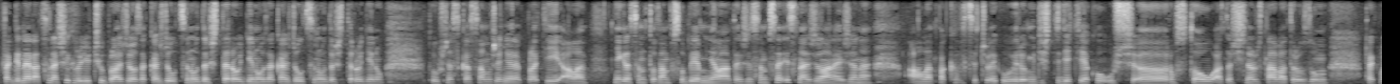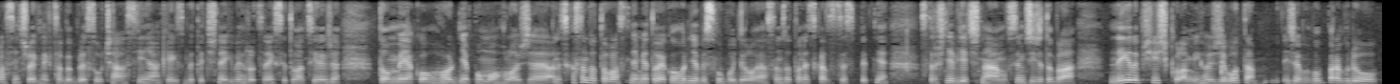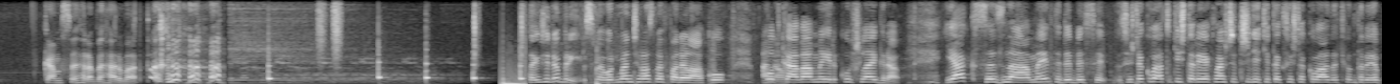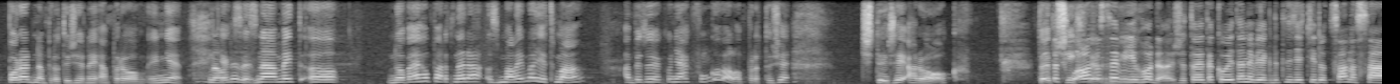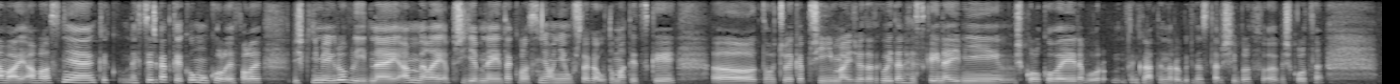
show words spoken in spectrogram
ta generace našich rodičů byla, že jo, za každou cenu držte rodinu, za každou cenu držte rodinu. To už dneska samozřejmě neplatí, ale někde jsem to tam v sobě měla, takže jsem se i snažila, ne, že ne. Ale pak si člověk uvědomí, když ty děti jako už uh, rostou a začínají dostávat rozum, tak vlastně člověk nechce, aby byly součástí nějakých zbytečných, vyhrocených situací. Takže to mi jako hodně pomohlo, že a dneska jsem toto vlastně, mě to jako hodně vysvobodilo. Já jsem za to dneska zase zpětně strašně vděčná. Musím říct, že to byla nejlepší škola mého života. Že opravdu kam se hrabe Harvard. Takže dobrý, jsme od manžela, jsme v paneláku, ano. potkáváme Jirku Šlégra. Jak se známe, kdyby si, jsi taková totiž tady, jak máš ty tři děti, tak jsi taková, teď tady je poradna pro ty ženy a pro mě. No, jak nevím. se známit uh, nového partnera s malýma dětma, aby to jako nějak fungovalo, protože čtyři a rok, to je, to trošku ale zase výhoda, že to je takový ten věk, kdy ty děti docela nasávají a vlastně, ke, nechci říkat ke komukoliv, ale když k ním někdo vlídnej a milej a příjemný, tak vlastně oni už tak automaticky uh, toho člověka přijímají, že to je takový ten hezký, naivní školkový, nebo tenkrát ten Robik, ten starší byl v, ve školce,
